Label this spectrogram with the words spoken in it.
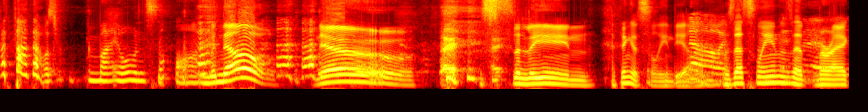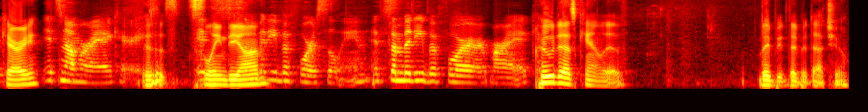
I thought that was my own song, but no, no. Celine, I think it's Celine Dion. No, was that Celine? Was that a- Mariah Carey? it's not Mariah Carey. Is it Celine it's Dion? Somebody before Celine. It's somebody before Mariah Carey. Who does Can't Live? They be, they got you.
